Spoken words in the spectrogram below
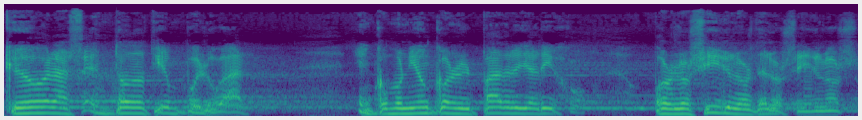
que obras en todo tiempo y lugar, en comunión con el Padre y el Hijo, por los siglos de los siglos.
